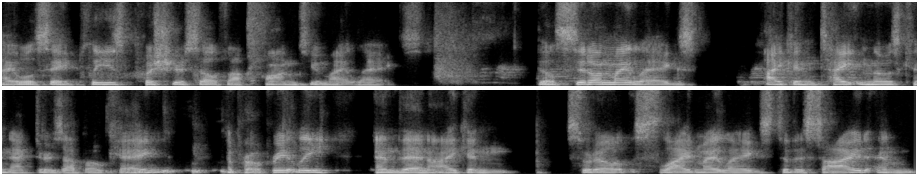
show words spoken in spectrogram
I will say, please push yourself up onto my legs. They'll sit on my legs. I can tighten those connectors up okay, appropriately, and then I can sort of slide my legs to the side and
